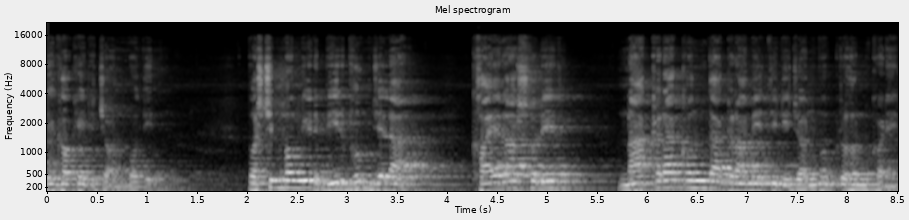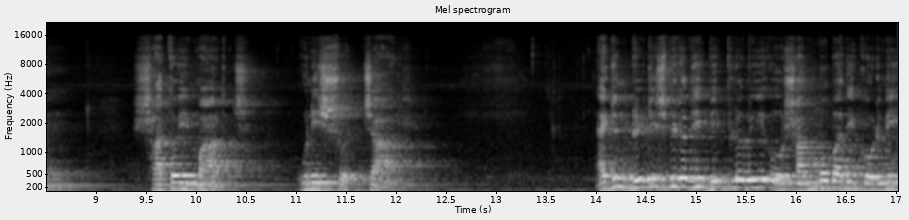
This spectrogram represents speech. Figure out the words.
লেখকের জন্মদিন। পশ্চিমবঙ্গের বীরভূম জেলার খয়রাসোলের নাকড়াকন্দা গ্রামে তিনি জন্মগ্রহণ করেন, সাতই মার্চ উনিশশো চার। একজন ব্রিটিশ বিরোধী বিপ্লবী ও সাম্যবাদী কর্মী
